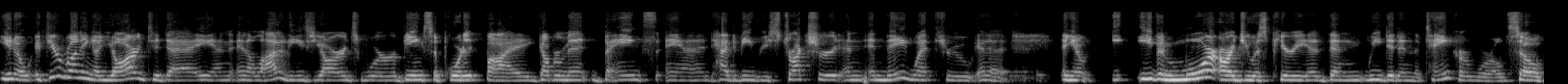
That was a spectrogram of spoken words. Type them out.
you know, if you're running a yard today, and, and a lot of these yards were being supported by government banks and had to be restructured, and, and they went through a, a you know, e- even more arduous period than we did in the tanker world. So,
